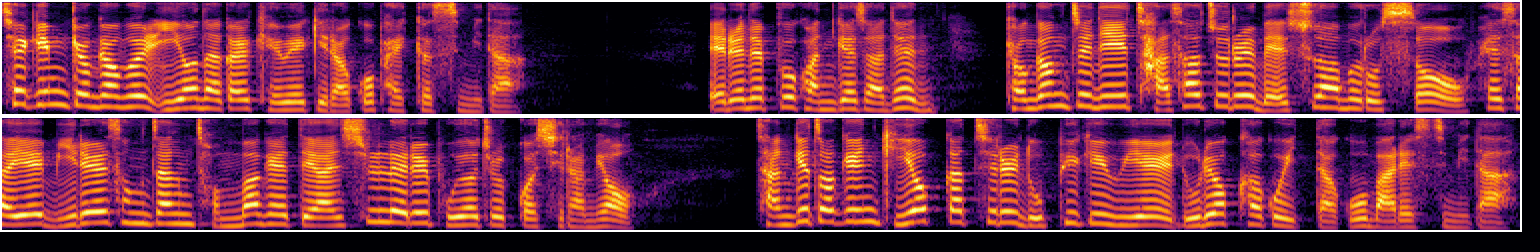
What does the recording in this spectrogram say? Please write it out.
책임 경영을 이어나갈 계획이라고 밝혔습니다. LNF 관계자는 경영진이 자사주를 매수함으로써 회사의 미래 성장 전망에 대한 신뢰를 보여줄 것이라며 장기적인 기업 가치를 높이기 위해 노력하고 있다고 말했습니다.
